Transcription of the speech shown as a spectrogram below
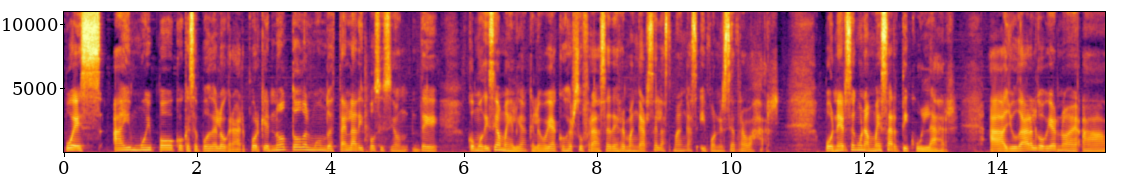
pues hay muy poco que se puede lograr, porque no todo el mundo está en la disposición de, como dice Amelia, que le voy a coger su frase, de remangarse las mangas y ponerse a trabajar ponerse en una mesa articular, a ayudar al gobierno a,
